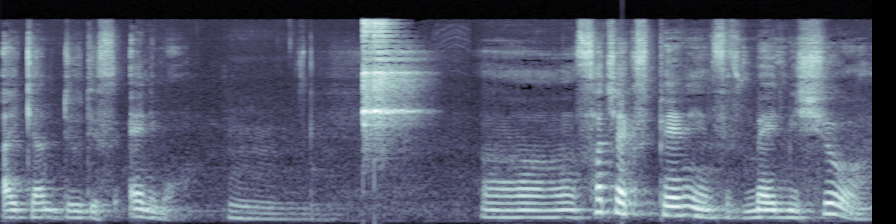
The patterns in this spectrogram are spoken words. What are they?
I can't do this anymore. Uh, such experiences made me sure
